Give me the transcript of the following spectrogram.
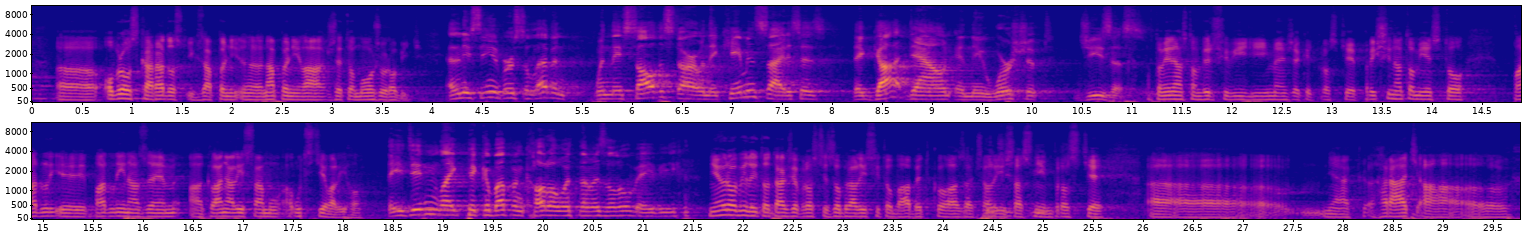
obrovská radosť ich zaplni, e, naplnila, že to môžu robiť. And then you see in verse 11, when they saw the star, when they came inside, it says, they got down and they worshiped Jesus. V tom 11. verši vidíme, že keď proste prišli na to miesto, padli, e, padli na zem a kláňali sa mu a uctievali ho. They didn't like pick him up and cuddle with them as a little baby. Neurobili to tak, že proste zobrali si to bábetko a začali sa s ním proste uh, nejak hrať a uh,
